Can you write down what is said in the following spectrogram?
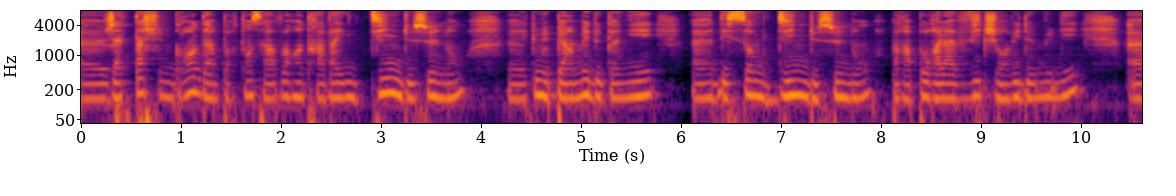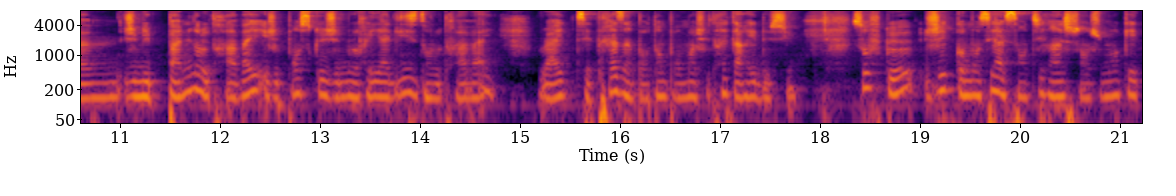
Euh, J'attache une grande importance à avoir un travail digne de ce nom, qui me permet de gagner euh, des sommes dignes de ce nom par rapport à la vie que j'ai envie de mener. Euh, je m'épanouis dans le travail et je pense que je me réalise dans le travail. Right? C'est très important pour moi. Je suis très carré dessus. Sauf que j'ai commencé à sentir un changement qui est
